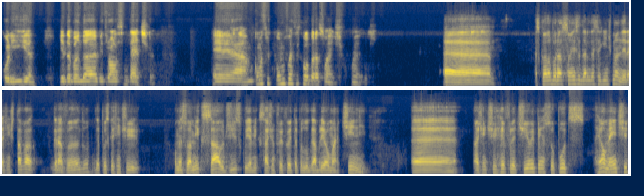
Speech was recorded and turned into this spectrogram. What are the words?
Colia e da banda Vitrola Sintética. É, como, como foram essas colaborações com eles? Uh, as colaborações se deram da seguinte maneira: a gente estava gravando, depois que a gente começou a mixar o disco, e a mixagem foi feita pelo Gabriel Martini, é, a gente refletiu e pensou, putz, realmente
